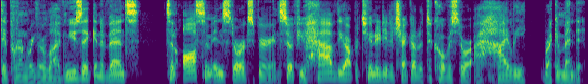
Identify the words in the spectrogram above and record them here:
They put on regular live music and events. It's an awesome in store experience. So if you have the opportunity to check out a Tecovas store, I highly recommend it.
